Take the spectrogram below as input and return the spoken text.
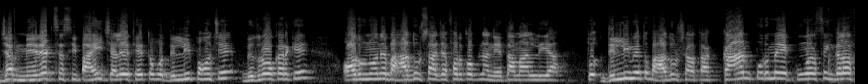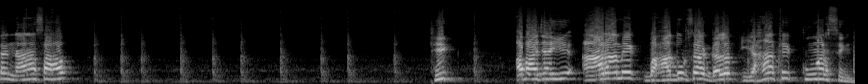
जब मेरठ से सिपाही चले थे तो वो दिल्ली पहुँचे, विद्रोह करके, और उन्होंने बहादुर शाह ज़फ़र को अपना नेता मान लिया। तो दिल्ली में तो बहादुर शाह था, कानपुर में कुंवर सिंह गलत है नाना साहब। ठीक, अब आ जाइए, आरा में बहादुर शाह गलत, यहाँ थे कुंवर सिंह।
